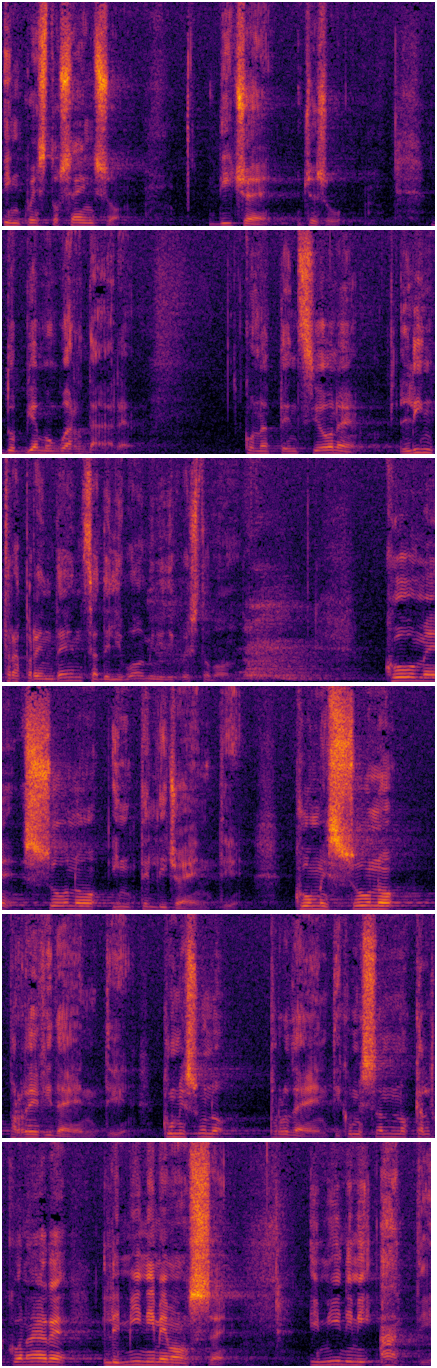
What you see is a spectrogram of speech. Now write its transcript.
in questo senso, dice Gesù, dobbiamo guardare con attenzione l'intraprendenza degli uomini di questo mondo, come sono intelligenti, come sono previdenti, come sono prudenti, come sanno calcolare le minime mosse, i minimi atti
